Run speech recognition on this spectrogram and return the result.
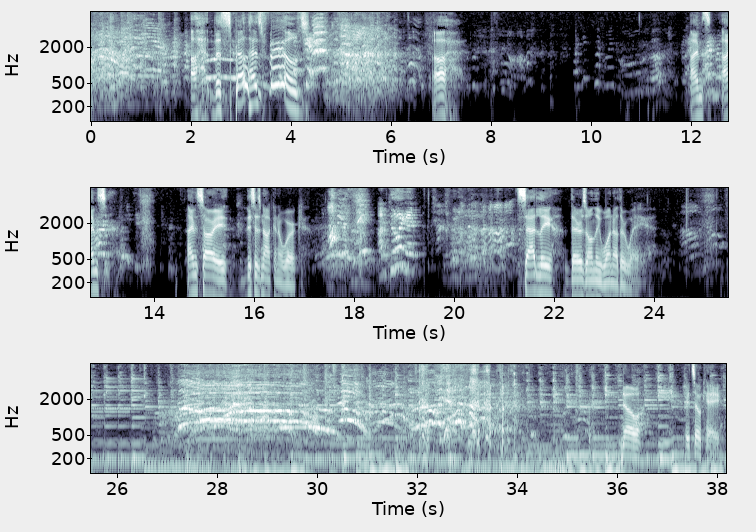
Uh, the spell has failed. Uh, I'm I'm I'm sorry. This is not going to work. I'm doing it. Sadly, there is only one other way. No, it's okay.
